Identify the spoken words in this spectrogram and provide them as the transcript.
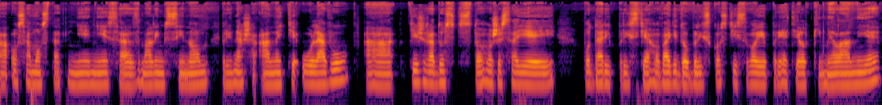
a osamostatnenie sa s malým synom prináša Anete úľavu a tiež radosť z toho, že sa jej podarí pristahovať do blízkosti svojej priateľky Melánie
